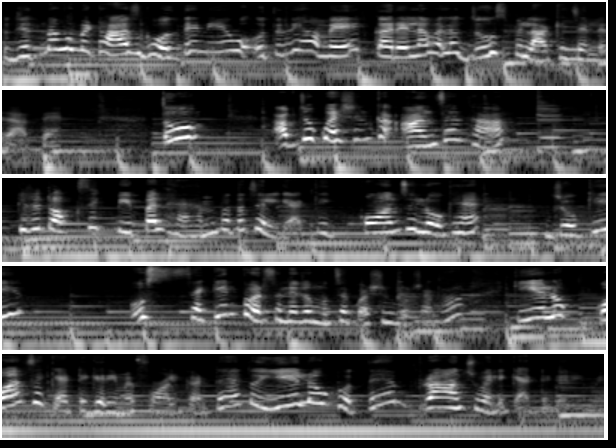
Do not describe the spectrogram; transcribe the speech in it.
तो जितना वो मिठास घोलते नहीं है, वो उतनी हमें करेला वाला जूस पिला के चले जाते हैं। तो अब जो क्वेश्चन का आंसर था कि जो टॉक्सिक पीपल है, हमें पता चल गया कि कौन से लोग हैं जो कि उस सेकेंड पर्सन ने जो मुझसे क्वेश्चन पूछा था कि ये लोग कौन से कैटेगरी में फॉल करते हैं तो ये लोग होते हैं ब्रांच वाली कैटेगरी में।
